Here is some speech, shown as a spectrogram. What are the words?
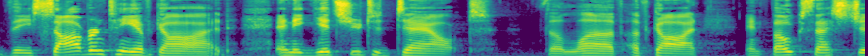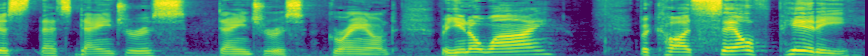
the sovereignty of God, and He gets you to doubt the love of God. And folks, that's just, that's dangerous, dangerous ground. But you know why? Because self pity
